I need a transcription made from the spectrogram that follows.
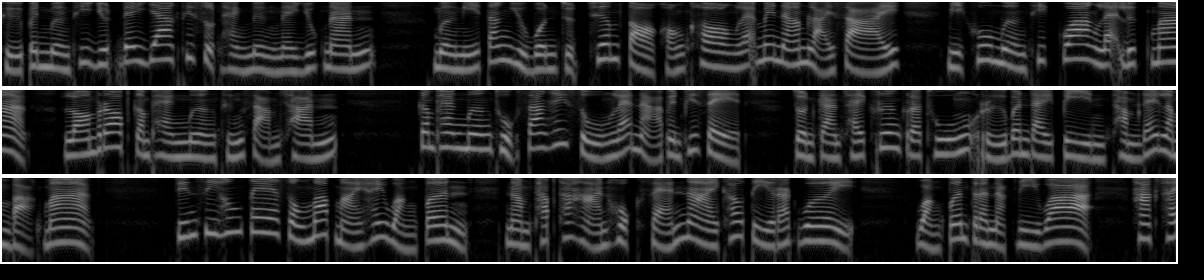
ถือเป็นเมืองที่ยึดได้ยากที่สุดแห่งหนึ่งในยุคนั้น เมืองนี้ตั้งอยู่บนจุดเชื่อมต่อของคลองและแม่น้ำหลายสาย มีคู่เมืองที่กว้างและลึกมาก ล้อมรอบกำแพงเมืองถึง 3 ชั้น กำแพงเมืองถูกสร้างให้สูงและหนาเป็นพิเศษ จนการใช้เครื่องกระทุ้ง หรือบันไดปีนทำได้ลำบากมาก จินซีฮ่องเต้ทรงมอบหมายให้หวังเปิ้ลนำทัพทหาร6 0แสนนายเข้าตีรัฐเว่ยหวังเปิ้ลตระหนักดีว่า หากใช้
